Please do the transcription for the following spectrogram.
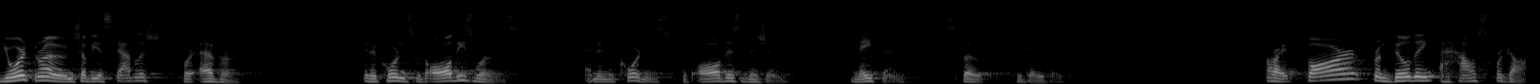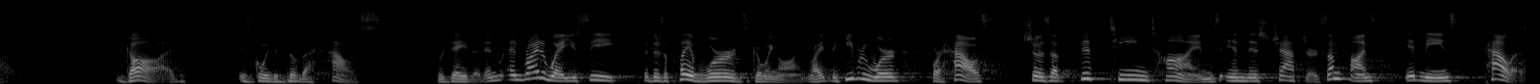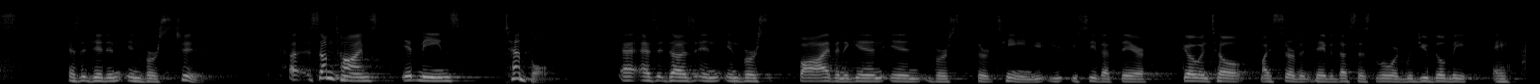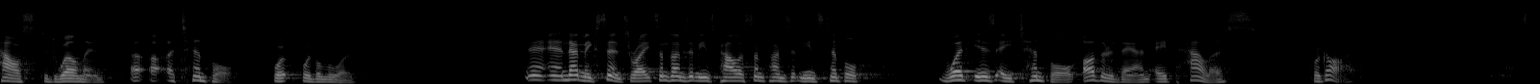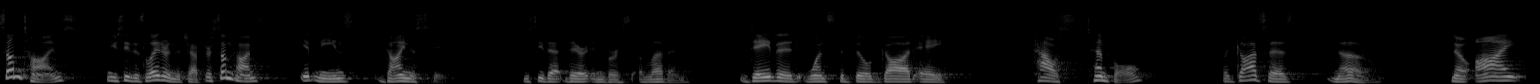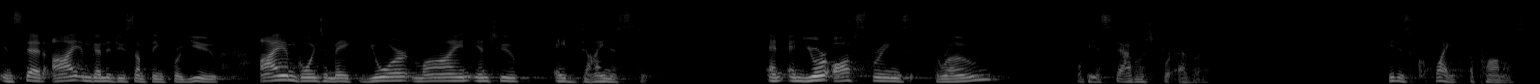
Your throne shall be established forever. In accordance with all these words, and in accordance with all this vision, Nathan spoke to David. All right, far from building a house for God, God is going to build a house for David. And, and right away, you see that there's a play of words going on, right? The Hebrew word for house shows up 15 times in this chapter. Sometimes it means palace, as it did in, in verse 2. Uh, sometimes it means temple, as it does in, in verse 5 and again in verse 13. You, you, you see that there. Go and tell my servant David, thus says the Lord, would you build me a house to dwell in, a, a, a temple for, for the Lord? And that makes sense, right? Sometimes it means palace, sometimes it means temple. What is a temple other than a palace for God? Sometimes, and you see this later in the chapter, sometimes it means dynasty. You see that there in verse 11. David wants to build God a house temple, but God says, no. No, I, instead, I am going to do something for you. I am going to make your line into a dynasty. And, and your offspring's throne will be established forever. It is quite a promise.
